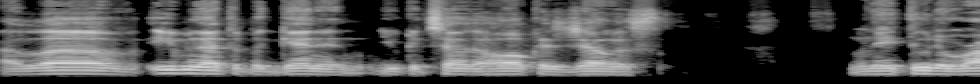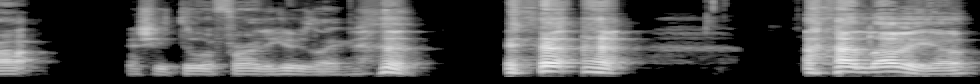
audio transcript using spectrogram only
I love even at the beginning, you could tell the Hulk is jealous when they threw the rock and she threw it further. He was like, I love it, yo.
